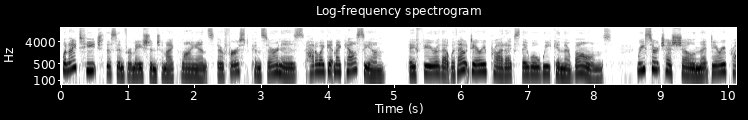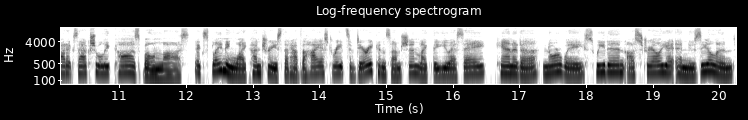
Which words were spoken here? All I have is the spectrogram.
When I teach this information to my clients, their first concern is how do I get my calcium? They fear that without dairy products, they will weaken their bones. Research has shown that dairy products actually cause bone loss, explaining why countries that have the highest rates of dairy consumption, like the USA, Canada, Norway, Sweden, Australia, and New Zealand,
